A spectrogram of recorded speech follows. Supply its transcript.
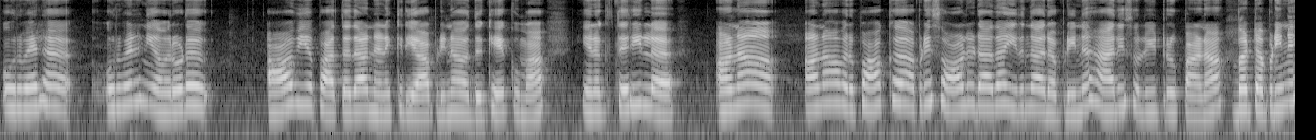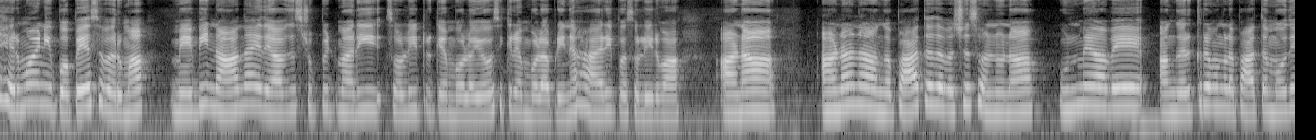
ஒருவேளை ஒருவேளை நீ அவரோட ஆவியை பார்த்ததா நினைக்கிறியா? அப்படின்னு அது கேட்குமா எனக்கு தெரியல. ஆனால் ஆனால் அவர் பார்க்க அப்படியே சாலிடாக தான் இருந்தார் அப்படின்னு ஹாரி சொல்லிட்டு இருப்பானா? பட் அப்படின்னு ஹெர்மாயினி இப்போ பேச வருமா? மேபி நான் தான் எதையாவது ஸ்டூப்பிட் மாதிரி சொல்லிட்டு இருக்கேன் போல யோசிக்கிறேன் போல அப்படின்னு ஹாரி இப்போ சொல்லிடுவான். ஆனால் ஆனால் நான் அங்கே பார்த்ததை வச்சு சொல்லணுன்னா உண்மையாகவே அங்கே இருக்கிறவங்கள பார்த்தும் போது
